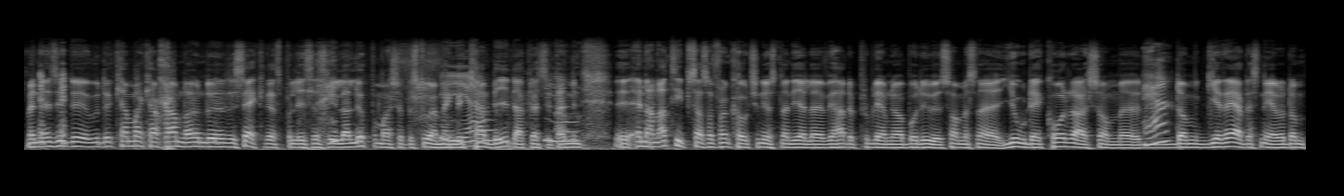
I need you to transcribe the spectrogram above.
men alltså, det, det kan man kanske hamna under Säkerhetspolisens lilla lupp om man köper stora mängder Ja. karbid där plötsligt. Men, eh, en annan tips alltså från coachen just när det gäller, vi hade problem när jag bodde i USA med såna här jordekorrar som eh, Ja. de grävdes ner och de,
